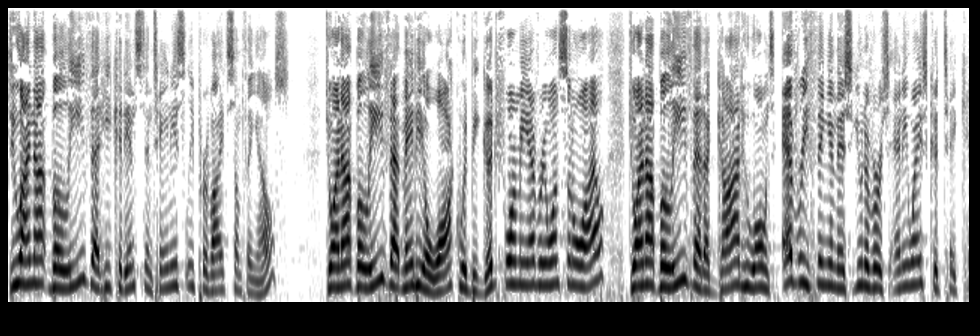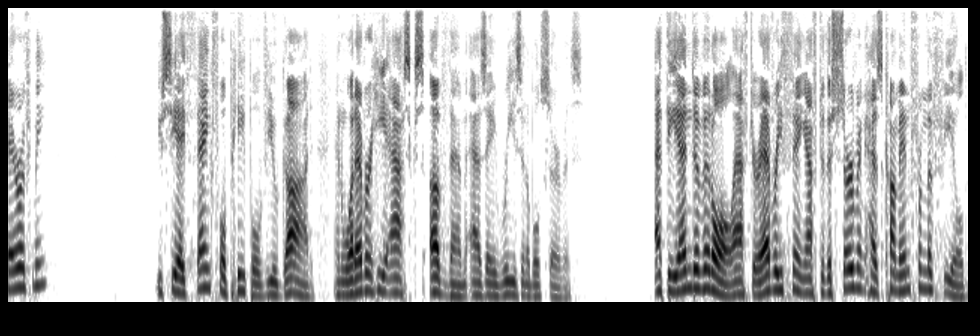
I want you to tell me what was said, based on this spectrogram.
Do I not believe that He could instantaneously provide something else? Do I not believe that maybe a walk would be good for me every once in a while? Do I not believe that a God who owns everything in this universe, anyways, could take care of me? You see, a thankful people view God and whatever He asks of them as a reasonable service at the end of it all, after everything, after the servant has come in from the field,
